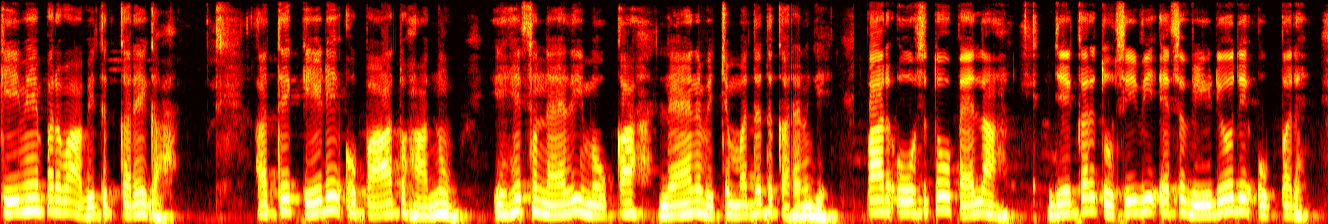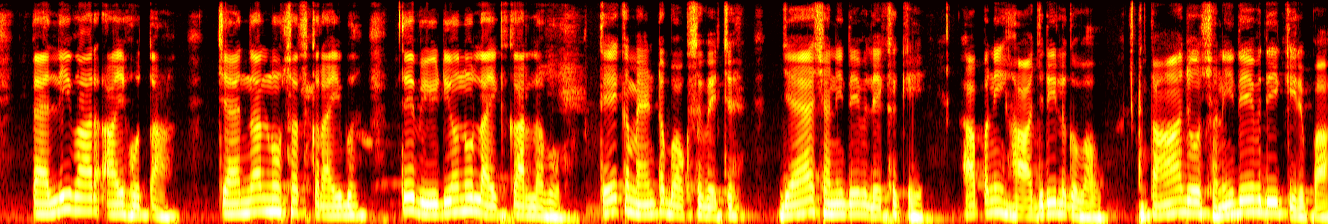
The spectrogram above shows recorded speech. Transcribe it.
ਕਿਵੇਂ ਪ੍ਰਭਾਵਿਤ ਕਰੇਗਾ। ਅਤੇ ਕਿਹੜੇ ਉਪਾਅ ਤੁਹਾਨੂੰ ਇਹ ਸੁਨਹਿਰੀ ਮੌਕਾ ਲੈਣ ਵਿੱਚ ਮਦਦ ਕਰਨਗੇ? ਪਰ ਉਸ ਤੋਂ ਪਹਿਲਾਂ, ਜੇਕਰ ਤੁਸੀਂ ਵੀ ਇਸ ਵੀਡੀਓ ਦੇ ਉੱਪਰ ਪਹਿਲੀ ਵਾਰ ਆਏ ਹੋ ਤਾਂ ਚੈਨਲ ਨੂੰ ਸਬਸਕ੍ਰਾਈਬ ਤੇ ਵੀਡੀਓ ਨੂੰ ਲਾਈਕ ਕਰ ਲਵੋ ਤੇ ਕਮੈਂਟ ਬਾਕਸ ਵਿੱਚ ਜੈ ਸ਼ਨੀਦੇਵ ਲਿਖ ਕੇ ਆਪਣੀ ਹਾਜ਼ਰੀ ਲਗਵਾਓ। ਤਾਂ ਜੋ ਸ਼ਨੀਦੇਵ ਦੀ ਕਿਰਪਾ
